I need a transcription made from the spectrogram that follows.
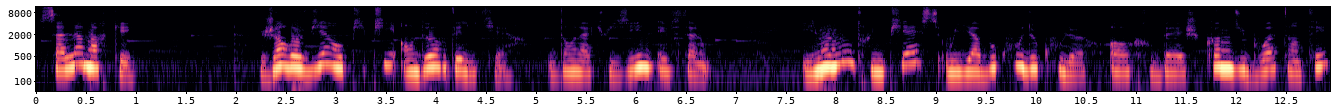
ça l'a marqué. J'en reviens au pipi en dehors des litières, dans la cuisine et le salon. Il me montre une pièce où il y a beaucoup de couleurs, ocre, beige, comme du bois teinté.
